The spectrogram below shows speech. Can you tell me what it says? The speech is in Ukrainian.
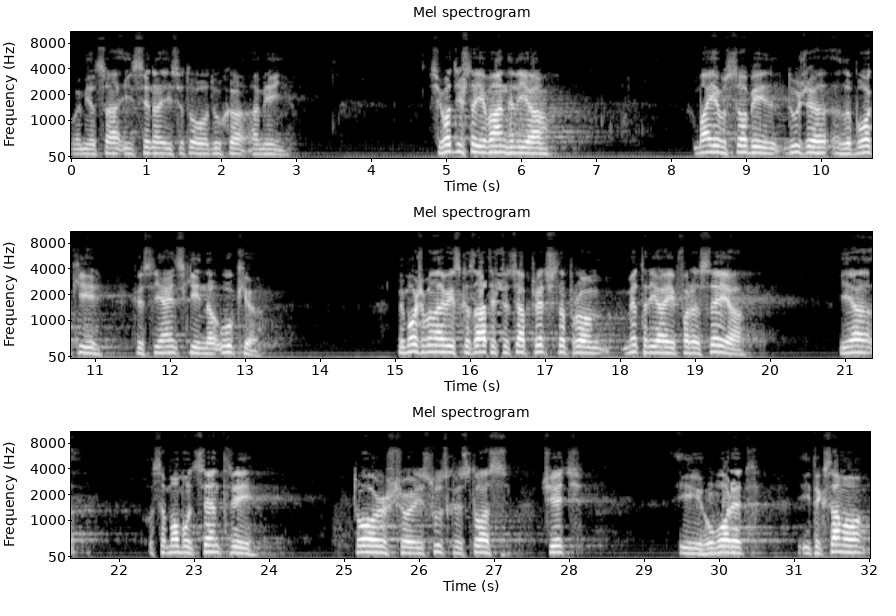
В ім'я Отця і Сина, і Святого Духа. Амінь. Сьогоднішня Євангелія має в собі дуже глибокі християнські науки. Ми можемо навіть сказати, що ця притча про Митрія і Фарисея є у самому центрі того, що Ісус Христос вчить і говорить, і так само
